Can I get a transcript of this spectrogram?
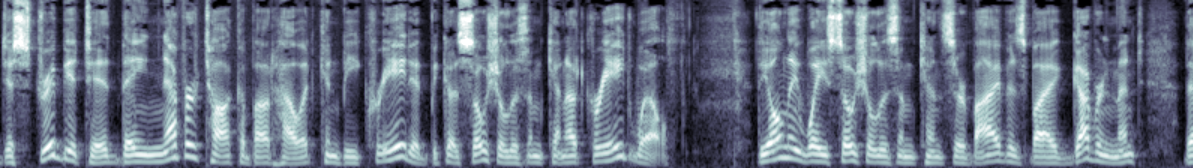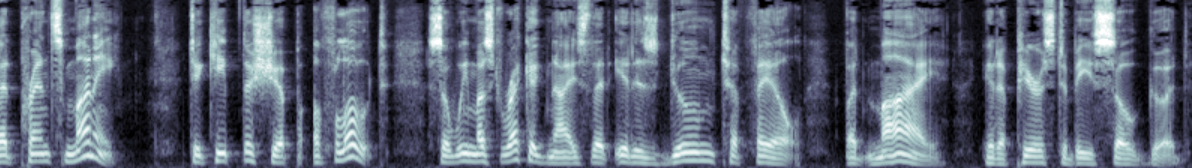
distributed. They never talk about how it can be created because socialism cannot create wealth. The only way socialism can survive is by a government that prints money to keep the ship afloat. So we must recognize that it is doomed to fail. But my, it appears to be so good.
